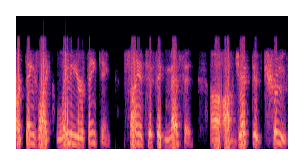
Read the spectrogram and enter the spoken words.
are things like linear thinking, scientific method, uh, objective truth,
